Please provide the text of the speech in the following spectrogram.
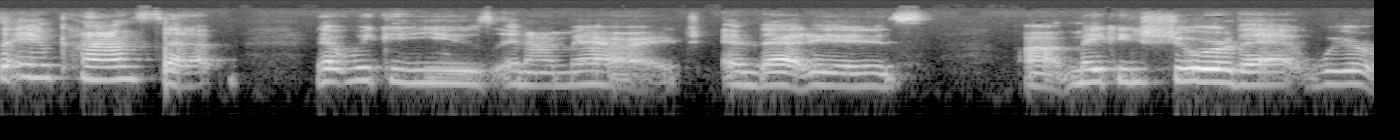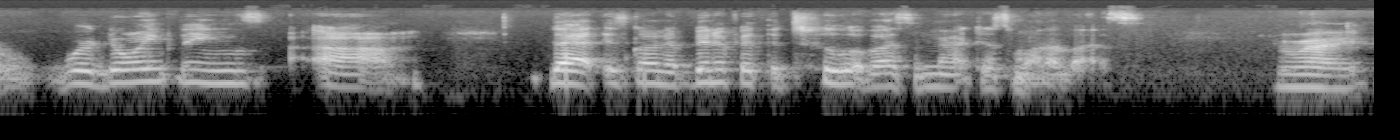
same concept that we can use in our marriage, and that is uh, making sure that we're we're doing things um, that is going to benefit the two of us and not just one of us. Right.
